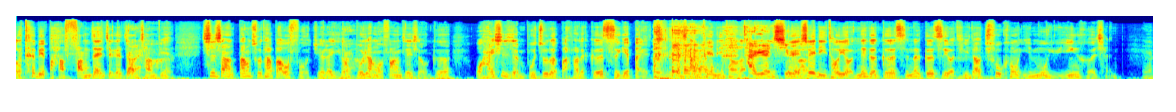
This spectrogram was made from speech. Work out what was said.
我特别把它放在这个张唱片。事实上，当初他把我否决了以后不让我放这首歌，我还是忍不住的把他的歌词给摆在那个唱片里头了。太任性了。对，所以里头有那个歌词，那歌词有提到触控荧幕语音合成，嗯，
